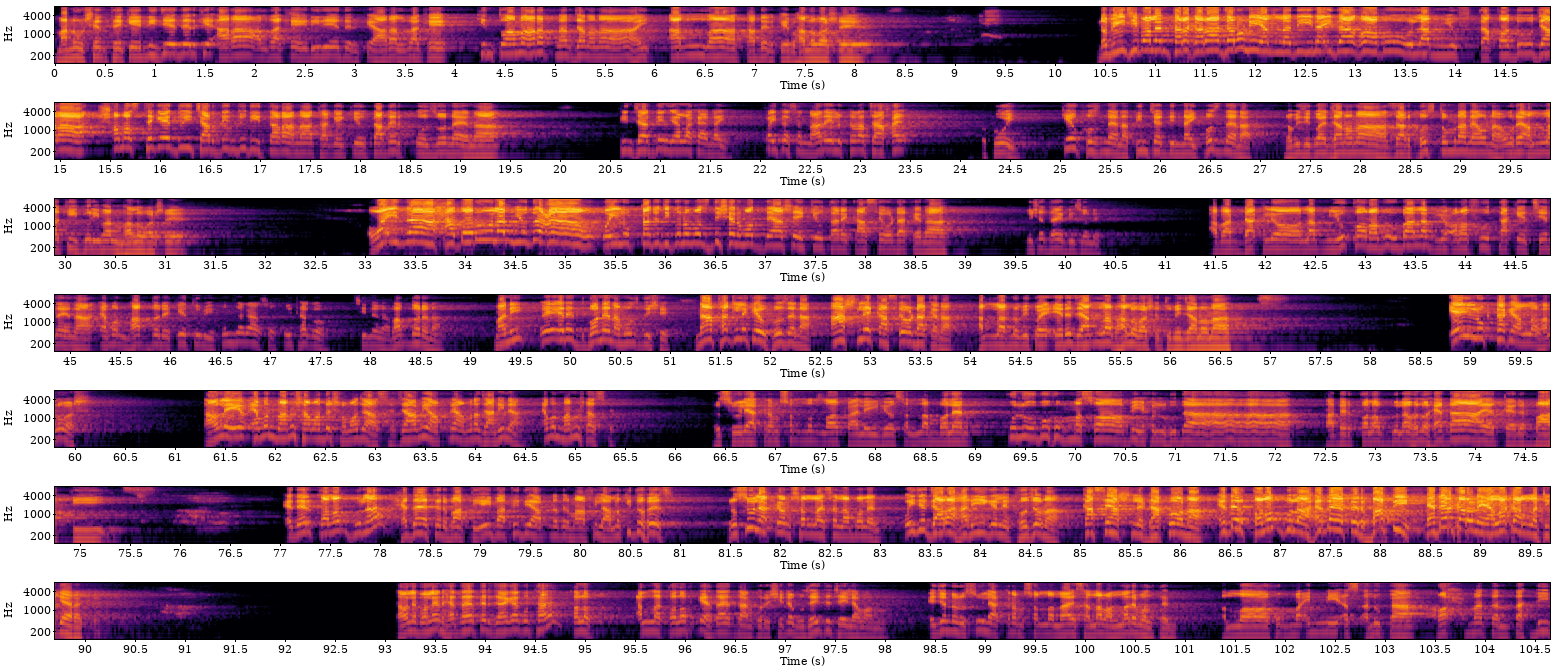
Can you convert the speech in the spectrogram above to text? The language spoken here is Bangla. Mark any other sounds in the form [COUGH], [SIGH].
মানুষের থেকে নিজেদেরকে আড়াল রাখে, নিজেদেরকে আড়াল রাখে। কিন্তু আমার আপনার জানা নাই, আল্লাহ তাদেরকে ভালোবাসে। নবীজি বলেন, তারা কারা জানুনি? আল্লাহ যারা সমাজ থেকে দুই চার দিন যদি তারা না থাকে, কেউ তাদের খোঁজও নেয় না। তিন চার দিন এলাকায় নাই, পাইতেছেন না। এই লোকটা চা খায়? কই? কেউ খোঁজ নেয় না, তিন চার দিন নাই, খোঁজ নেয় না। নবীজি কয়, জানো না, যার খোঁজ তোমরা নেও না, ওরে আল্লাহ কি পরিমাণ ভালোবাসে? ওই লোকটা যদি কোনো মসজিদের মধ্যে আসে, কেউ তারে কাছেও ডাকে না। বুঝে থাকে পিছনে। আবার ডাকলেও, লাম ইউকরাবু বা লাম ইউরাফু, তাকে চেনে না। এমন ভাব ধরে, কে তুমি? কোন জায়গায় আছো? কই থাকো? চিনে না, ভাব ধরে না। মানি এরে গনে না মজদিসে না থাকলে কেউ খোঁজে না, আসলে কাছেও ডাকে না। আল্লাহ নবী কয়ে, এরে যে আল্লাহ ভালোবাসে, তুমি জানো না। এই লোকটাকে আল্লাহ ভালোবাসে। তাহলে এমন মানুষ আমাদের সমাজে আছে, যে আমি, আপনি, আমরা জানি না, এমন মানুষ আছে। রসুল আকরাম সাল্লাহ আলহি সাল্লাম বলেন হুদা, তাদের কলবগুলা হলো হেদায়েতের বাতি। এদের কলবগুলা হেদায়তের বাতি। এই বাতি দিয়ে আপনাদের মাহফিল আলোকিত হয়েছে। রসুল আকরাম সাল্লাহ সাল্লাম বলেন, ওই যে যারা হারিয়ে গেলে খোঁজো না, কাছে আসলে ডাকো না, এদের কলবগুলা হেদায়তের বাতি, এদের কারণে এলাকা আল্লাহ টিকে রাখে। তাহলে বলেন, হেদায়তের জায়গা কোথায়? কলব আল্লাহ কলবকে হেদায়েত দান করে, সেটা বুঝাইতে চাইলাম আমি। এই জন্য রসুল আকরাম সাল্লাহ সাল্লাম আল্লাহরে বলতেন ইন্নি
